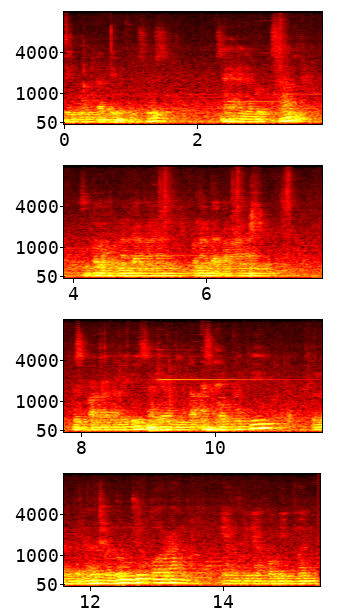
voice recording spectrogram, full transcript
Timur dan di khusus saya hanya berusaha setelah penandatanganan penandatanganan kesepakatan ini saya minta aspek nanti benar-benar menunjuk orang yang punya komitmen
